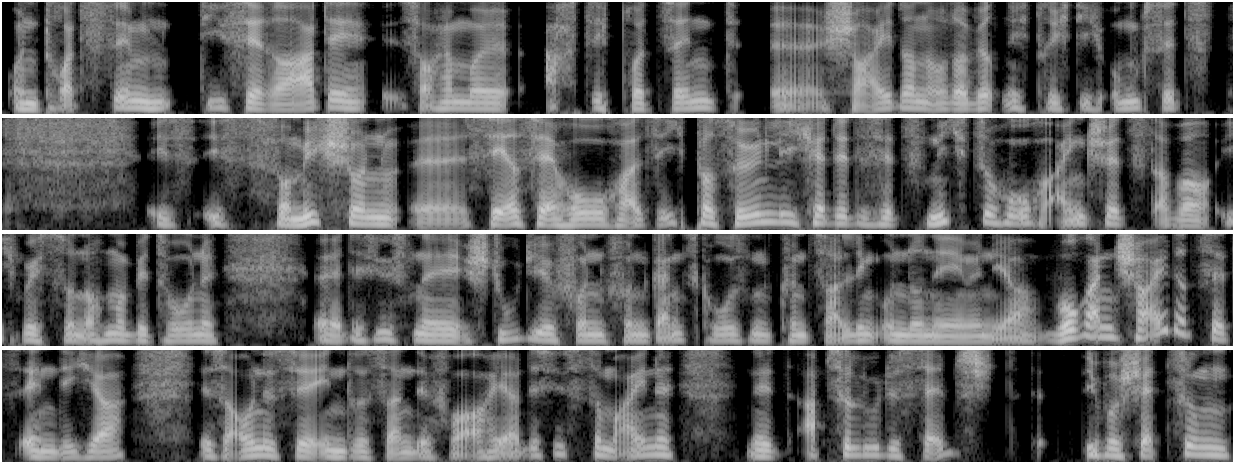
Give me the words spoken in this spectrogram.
und trotzdem diese Rate, sag ich mal, 80 Prozent äh, scheitern oder wird nicht richtig umgesetzt, ist, ist für mich schon äh, sehr, sehr hoch. Also ich persönlich hätte das jetzt nicht so hoch eingeschätzt, aber ich möchte es so nochmal betonen, äh, das ist eine Studie von, von ganz großen Consulting-Unternehmen. Ja, Woran scheitert es letztendlich? Ja, ist auch eine sehr interessante Frage. Ja, das ist zum einen eine absolute Selbst Überschätzung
